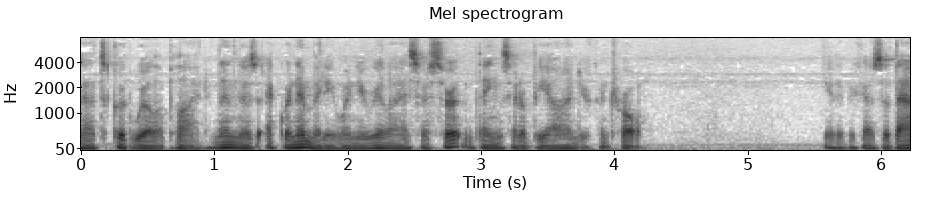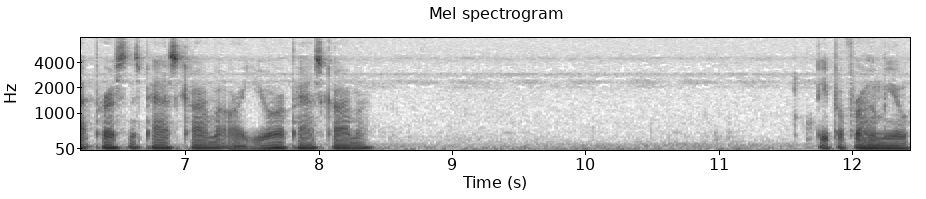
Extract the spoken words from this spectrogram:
that's goodwill applied. And then there's equanimity when you realize there are certain things that are beyond your control, either because of that person's past karma or your past karma. People for whom you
